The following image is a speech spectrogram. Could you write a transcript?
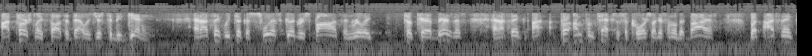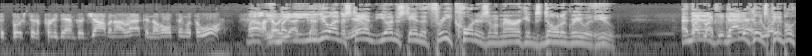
I personally thought that that was just the beginning. And I think we took a swift, good response and really took care of business. And I think, I, I'm from Texas, of course, so I guess I'm a little bit biased, but I think that Bush did a pretty damn good job in Iraq and the whole thing with the war. Well, but you, got- you understand yeah. you understand that three quarters of Americans don't agree with you. And that, like you just that said, includes you wanna- people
